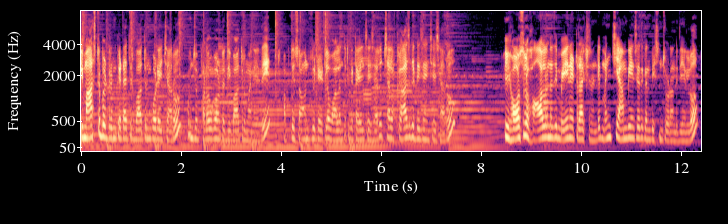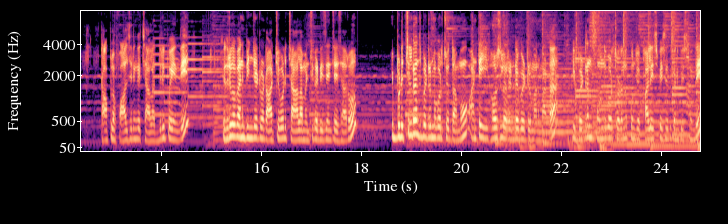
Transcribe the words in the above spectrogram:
ఈ మాస్టర్ బెడ్రూమ్కి అటాచ్డ్ బాత్రూమ్ కూడా ఇచ్చారు. కొంచెం పొడవుగా ఉంటుంది ఈ బాత్రూమ్ అనేది. అప్ టు సెవెన్ ఫీట్ ఎయిట్లో వాళ్ళంతటికి టైల్ చేశారు. చాలా క్లాస్గా డిజైన్ చేశారు. ఈ హౌస్లో హాల్ అనేది మెయిన్ అట్రాక్షన్ అండి. మంచి అంబియన్స్ అయితే కనిపిస్తుంది చూడండి దీనిలో. టాప్లో ఫాల్ సీలింగ్ చాలా అదిరిపోయింది. ఎదురుగా కనిపించేటువంటి ఆర్చ్ కూడా చాలా మంచిగా డిజైన్ చేశారు. ఇప్పుడు చిల్డ్రన్స్ బెడ్రూమ్ కూడా చూద్దాము. అంటే ఈ హౌస్లో రెండో బెడ్రూమ్ అనమాట ఈ బెడ్రూమ్ ముందు కూడా చూడండి కొంచెం ఖాళీ స్పేస్ అయితే కనిపిస్తుంది.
